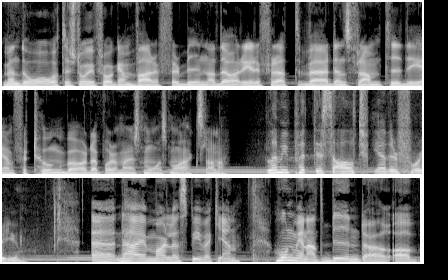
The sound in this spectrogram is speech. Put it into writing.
Men då återstår ju frågan varför bina dör. Är det för att världens framtid är en för tung börda på de här små, små axlarna? Let me put this all together for you. Eh, det här är Marla Spivak igen. Hon menar att bin dör av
